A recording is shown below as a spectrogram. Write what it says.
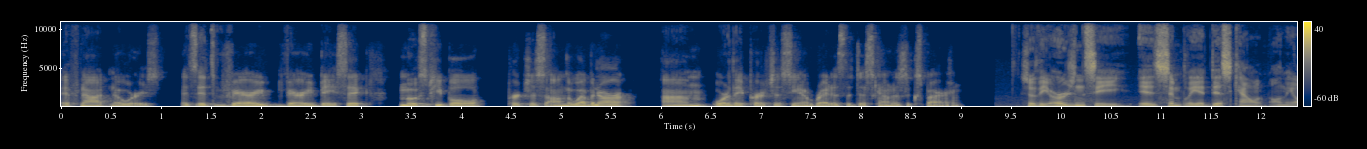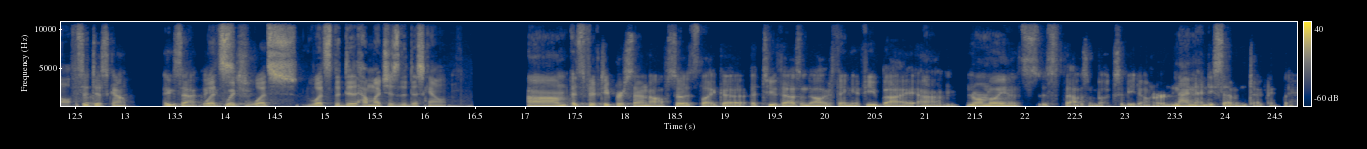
if not, no worries. It's it's very, very basic. Most people purchase on the webinar um, or they purchase, you know, right as the discount is expiring. So the urgency is simply a discount on the offer. It's a discount. Exactly. What's Which what's what's the di- how much is the discount? Um, it's fifty percent off, so it's like a, a two thousand dollar thing if you buy. Um, normally it's it's thousand bucks if you don't, or nine ninety seven technically.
